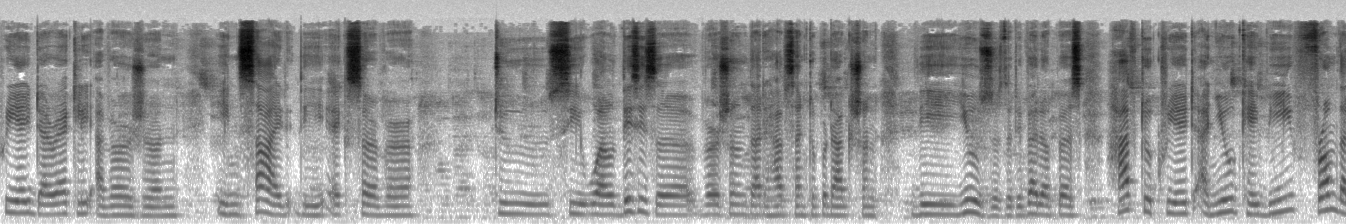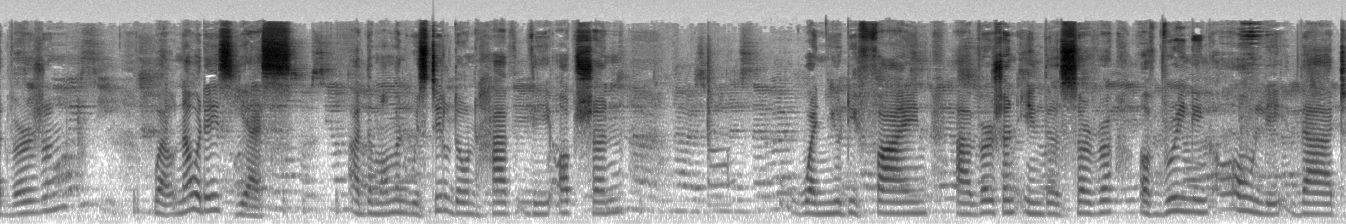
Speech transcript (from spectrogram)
create directly a version inside the X server to see, well, this is a version that I have sent to production, the users, the developers, have to create a new KB from that version? Well, nowadays, yes. At the moment, we still don't have the option when you define a version in the server of bringing only that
